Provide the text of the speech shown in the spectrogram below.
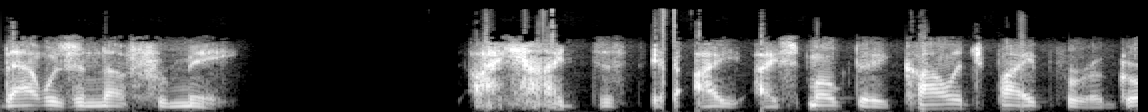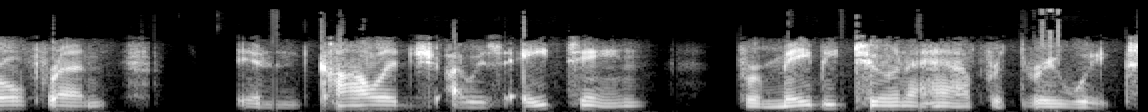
that was enough for me. I, I just I I smoked a college pipe for a girlfriend in college. I was 18 for maybe two and a half or three weeks.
